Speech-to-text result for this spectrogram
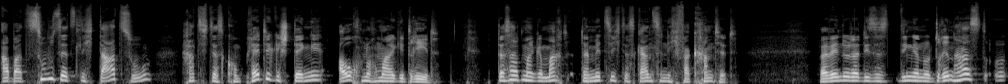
aber zusätzlich dazu hat sich das komplette Gestänge auch nochmal gedreht. Das hat man gemacht, damit sich das Ganze nicht verkantet. Weil wenn du da dieses Ding ja nur drin hast, und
